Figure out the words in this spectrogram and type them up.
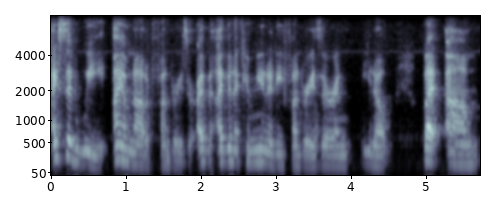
I said we. I am not a fundraiser. I've I've been a community fundraiser, and you know, but um,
